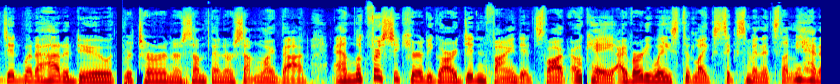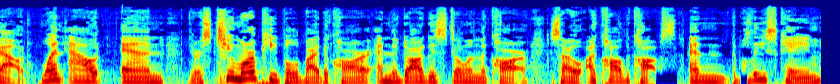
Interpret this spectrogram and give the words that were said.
did what I had to do, return or something or something like that, and looked for security guard, didn't find it. Thought, okay, I've already wasted like six minutes. Let me head out. Went out and there's two more people by the car and the dog is still in the car. So I called the cops and the police came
